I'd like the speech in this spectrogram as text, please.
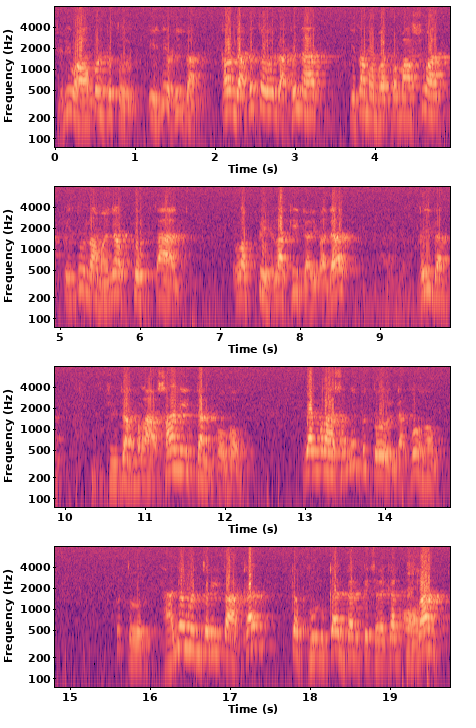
Jadi walaupun betul, ini riba. Kalau enggak betul, enggak benar, kita membuat pemalsuan, itu namanya buhtan. Lebih lagi daripada riba. Sudah merasani dan bohong. Yang merasani betul, enggak bohong. Betul. Hanya menceritakan keburukan dan kejelekan orang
